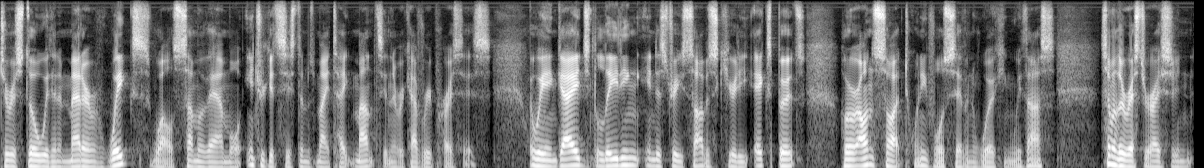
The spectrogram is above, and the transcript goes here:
to restore within a matter of weeks, while some of our more intricate systems may take months in the recovery process. We engaged leading industry cybersecurity experts who are on site 24 7 working with us. Some of the restoration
